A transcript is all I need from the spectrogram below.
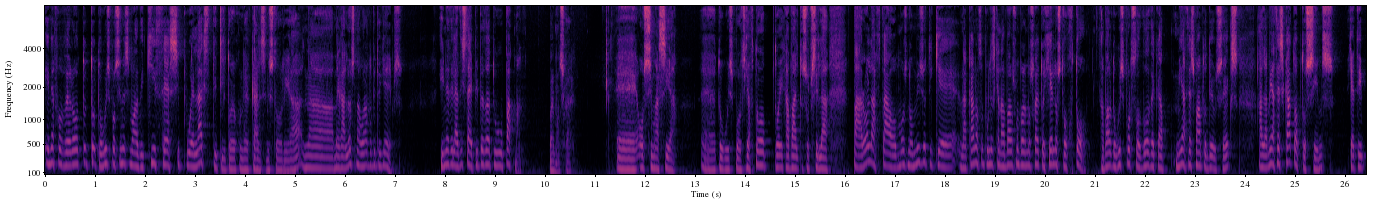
είναι, φοβερό. Το, το, το Wii είναι σημαντική θέση που ελάχιστοι τίτλοι το έχουν κάνει στην ιστορία να μεγαλώσει την αγορά των video games. Είναι δηλαδή στα επίπεδα του Pac-Man, παραδείγματος χάρη. Ε, Ω σημασία ε, το Wii Sports. Γι' αυτό το είχα βάλει τόσο ψηλά. Παρόλα αυτά όμως, νομίζω ότι και να κάνω αυτό που λες και να βάλω παραδείγματος το Halo στο 8, να βάλω το Wii Sports στο 12, μία θέση πάνω από το Deus Ex, αλλά μία θέση κάτω από το Sims, γιατί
